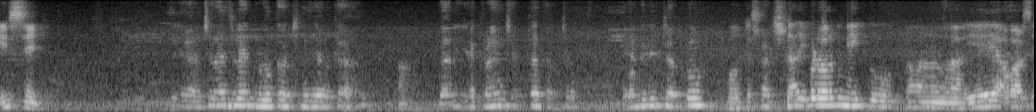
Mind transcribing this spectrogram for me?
ఇన్సిడెంట్ అంచనా గ్రోత్ వచ్చింది కనుక దానికి ఎక్కడ చెప్తా సార్. ఇప్పటి వరకు మీకు ఏ అవార్డ్స్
